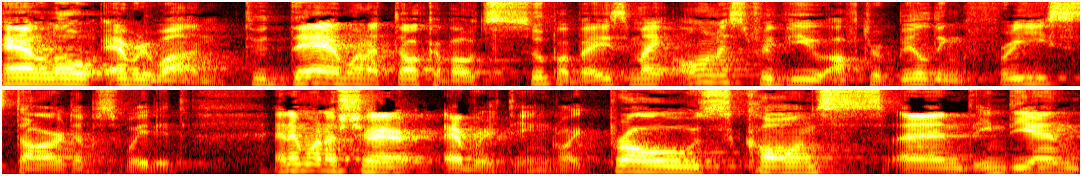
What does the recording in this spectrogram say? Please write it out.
Hello everyone! Today I want to talk about Supabase, my honest review after building three startups with it. And I want to share everything like pros, cons, and in the end,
